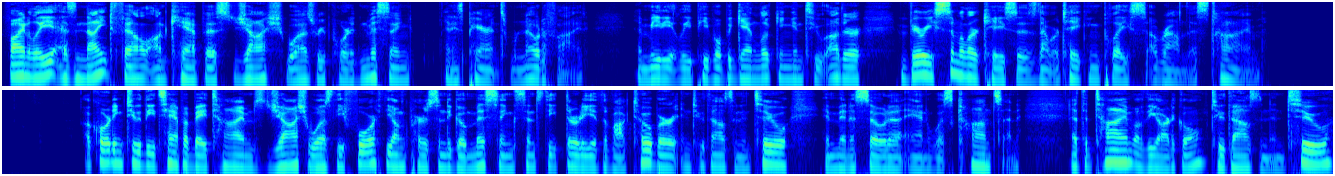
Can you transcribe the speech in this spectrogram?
Finally, as night fell on campus, Josh was reported missing, and his parents were notified. Immediately, people began looking into other very similar cases that were taking place around this time. According to the Tampa Bay Times, Josh was the fourth young person to go missing since the 30th of October in 2002 in Minnesota and Wisconsin. At the time of the article, 2002,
